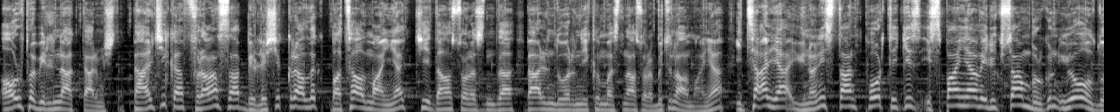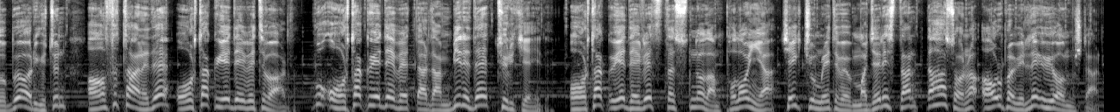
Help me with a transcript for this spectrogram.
Avrupa Birliği'ne aktarmıştı. Belçika, Fransa, Birleşik Krallık, Batı Almanya ki daha sonrasında Berlin Duvarı'nın yıkılmasından sonra bütün Almanya, İtalya, Yunanistan, Portekiz, İspanya ve Lüksemburg'un üye olduğu bu örgütün 6 tane de ortak üye devleti vardı. Bu ortak üye devletlerden biri de Türkiye'ydi. Ortak üye devlet statüsünde olan Polonya, Çek Cumhuriyeti ve Macaristan daha sonra Avrupa Birliği'ne üye olmuşlardı.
